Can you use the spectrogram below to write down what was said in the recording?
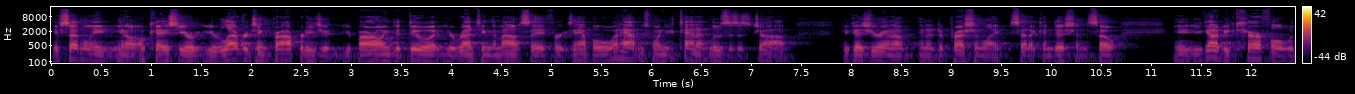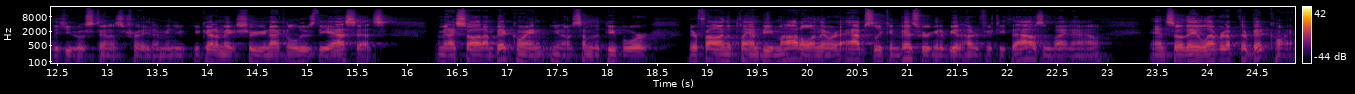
if suddenly you know, okay, so you're you're leveraging properties, you're you're borrowing to do it, you're renting them out, say for example. What happens when your tenant loses his job? Because you're in a in a depression like set of conditions. So you, you got to be careful with the Hugo Stinnes trade. I mean, you, you got to make sure you're not going to lose the assets. I mean, I saw it on Bitcoin. You know, some of the people were they're following the Plan B model, and they were absolutely convinced we were going to be at 150,000 by now. And so they levered up their Bitcoin,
